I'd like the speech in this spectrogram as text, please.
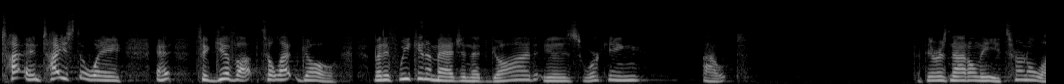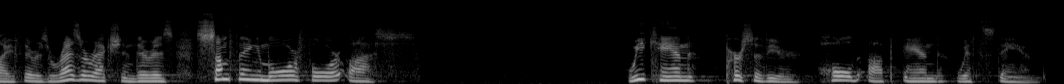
t- enticed away uh, to give up, to let go. But if we can imagine that God is working out, that there is not only eternal life, there is resurrection, there is something more for us we can persevere, hold up, and withstand.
